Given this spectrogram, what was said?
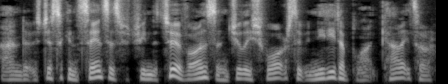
and it was just a consensus between the two of us and Julie Schwartz that we needed a black character.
